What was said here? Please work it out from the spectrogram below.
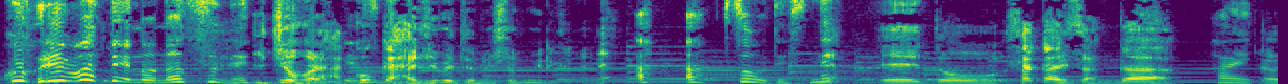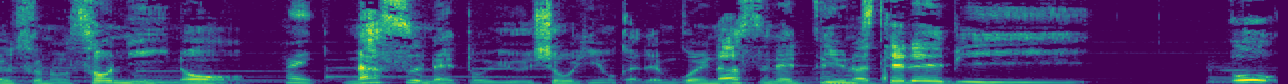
これまでのナスネ一応ほら、今回初めての人もいるからね。あ、あ、そうですね。えっ、と、酒井さんが、はい。そのソニーのはい。ナスネという商品を買って、もうこれナスネっていうのは買テレビを、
